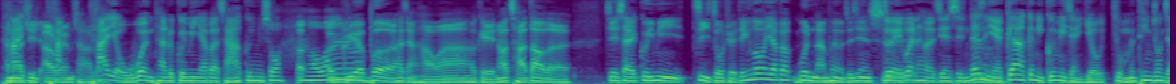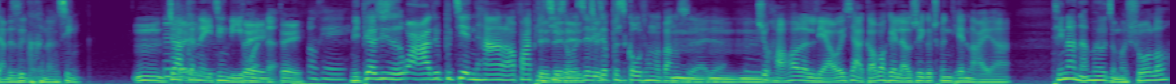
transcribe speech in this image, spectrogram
她要去 RM 查了。她有问她的闺蜜要不要查，她闺蜜说好啊 agreeable，她讲好啊，OK，然后查到了，接下来闺蜜自己做决定咯，要不要问男朋友这件事？对，问男朋友这件事情，但是你也跟要跟你闺蜜讲，有我们听众讲的这个可能性，嗯，就她可能已经离婚了，对，OK，你不要就是哇就不见她，然后发脾气什么之类的，对对对这不是沟通的方式来的，嗯嗯嗯就好好的聊一下，搞不好可以聊出一个春天来啊。听她男朋友怎么说咯。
